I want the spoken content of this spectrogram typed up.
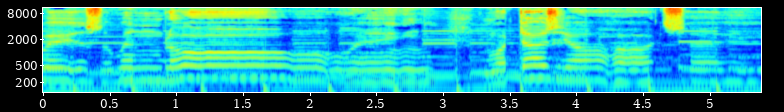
Way is the wind blowing? And what does your heart say?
